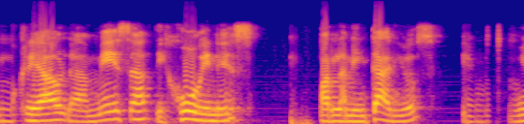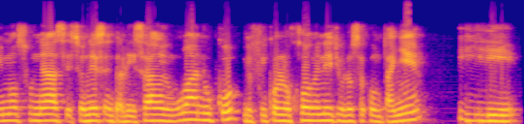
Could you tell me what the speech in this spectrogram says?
hemos creado la mesa de jóvenes parlamentarios Tuvimos una sesión descentralizada en Huánuco, me fui con los jóvenes, yo los acompañé y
